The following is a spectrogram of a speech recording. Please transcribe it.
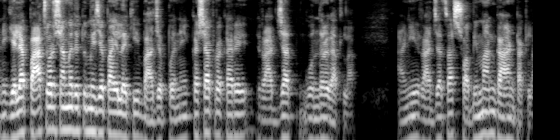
आणि गेल्या पाच वर्षामध्ये तुम्ही जे पाहिलं की भाजपने कशा प्रकारे राज्यात गोंधळ घातला आणि राज्याचा स्वाभिमान गहाण टाकला.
